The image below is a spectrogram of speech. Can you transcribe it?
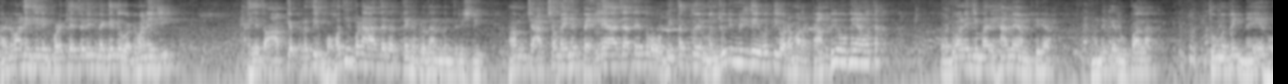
અડવાણીજીની પડખે ચડીને મેં કીધું અડવાણીજી ये तो आपके प्रति बहुत ही बड़ा आदर रखते हैं प्रधानमंत्री श्री हम चार छः महीने पहले आ जाते तो अभी तक तो ये मंजूरी मिल गई होती और हमारा काम भी हो गया होता तो अडवाणी जी मारी हाँ में हम फिर मैंने के रूपाला तुम अभी नए हो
